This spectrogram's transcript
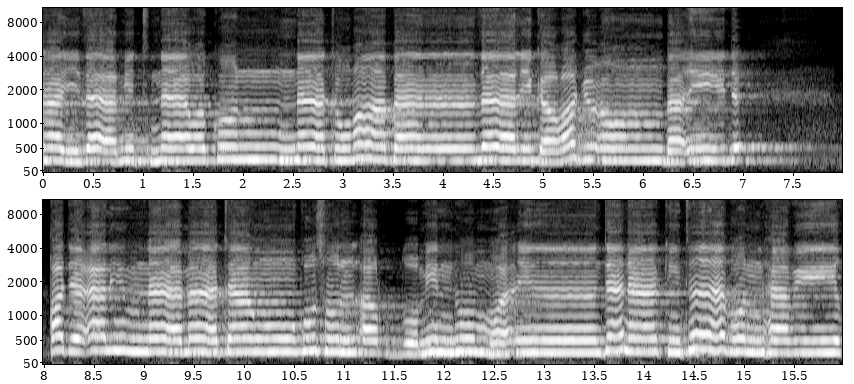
أئذا متنا وكنا ترابا ذلك رجع بعيد. قد علمنا ما تنقص الأرض منهم وعندنا كتاب حفيظ.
